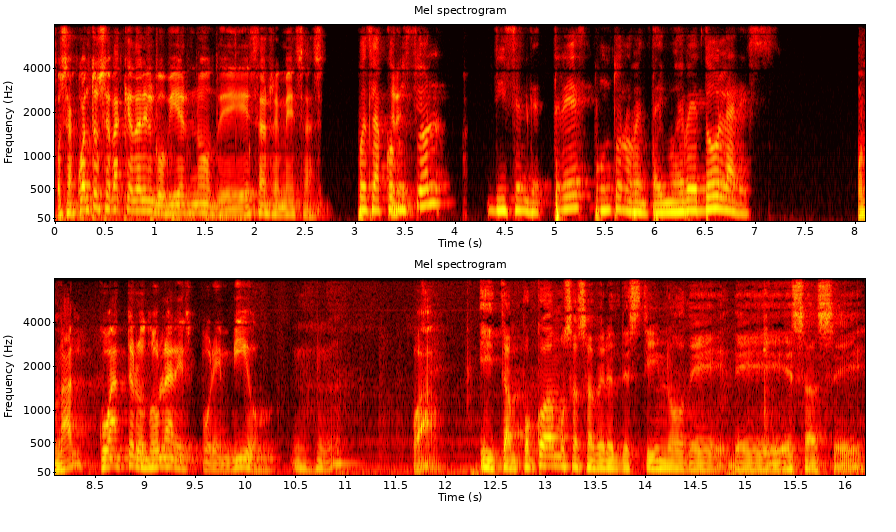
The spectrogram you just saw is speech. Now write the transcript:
O sea, ¿cuánto se va a quedar el gobierno de esas remesas? Pues la comisión dicen de 3.99 dólares. Cuatro dólares por envío. Wow. Y tampoco vamos a saber el destino de, de esas eh,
